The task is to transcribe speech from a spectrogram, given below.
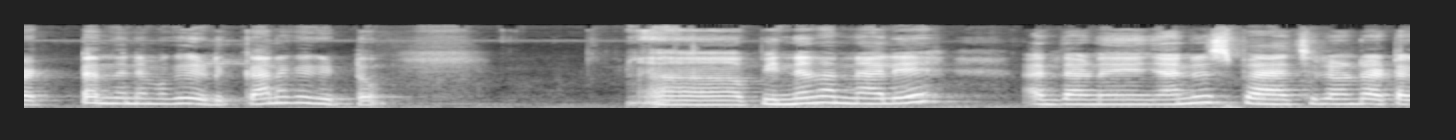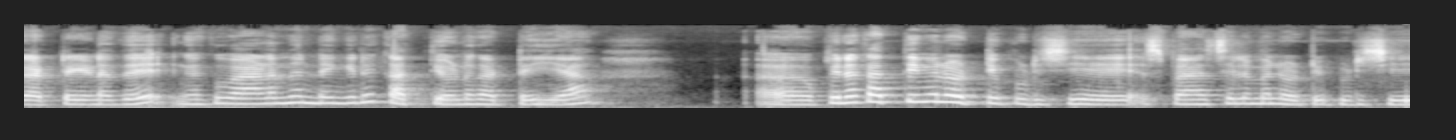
പെട്ടെന്ന് തന്നെ നമുക്ക് എടുക്കാനൊക്കെ കിട്ടും. പിന്നെ പറഞ്ഞാൽ എന്താണ് ഞാനൊരു സ്പാച്ചിലോണ്ടാട്ടോ കട്ട് ചെയ്യണത്. നിങ്ങൾക്ക് വേണമെന്നുണ്ടെങ്കിൽ കത്തി കൊണ്ട് കട്ട് ചെയ്യുക പിന്നെ കത്തിമേൽ ഒട്ടിപ്പിടിച്ച് സ്പാച്ചിലുമേൽ ഒട്ടിപ്പിടിച്ച്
